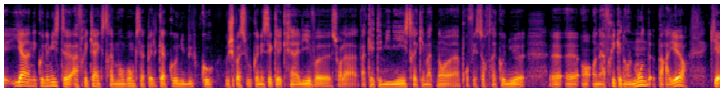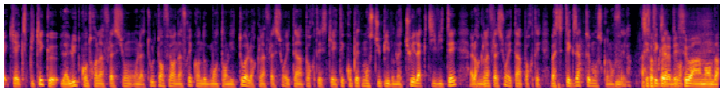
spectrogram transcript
y a, un économiste africain extrêmement bon qui s'appelle Kako Nubuko. Je ne sais pas si vous connaissez, qui a écrit un livre euh, sur la, qui a été ministre et qui est maintenant un professeur très connu euh, euh, en, Afrique et dans le monde par ailleurs, qui a, qui a expliqué que la lutte contre l'inflation, on l'a tout le temps fait en Afrique en augmentant les taux alors que l'inflation était importée, ce qui a été complètement stupide. On a tué l'activité alors que mm. l'inflation était importée. Bah, c'est exactement ce que l'on fait là. Mm. C'est exactement. Que la BCE a un mandat.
